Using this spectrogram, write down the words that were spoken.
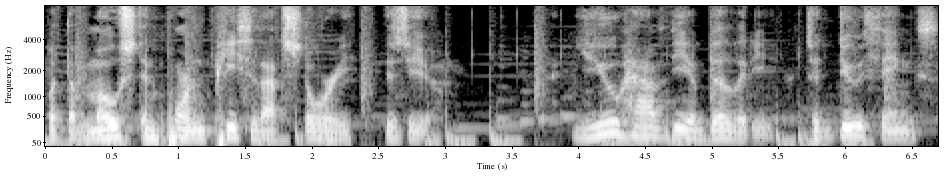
But the most important piece of that story is you. You have the ability to do things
